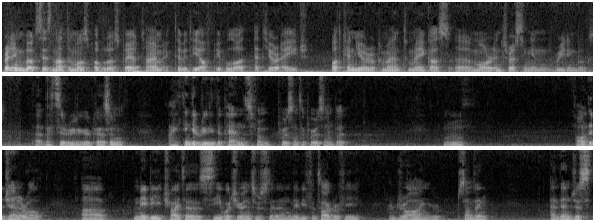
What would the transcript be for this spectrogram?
Reading books is not the most popular spare time activity of people at your age. What can you recommend to make us uh, more interesting in reading books? Uh, that's a really good question. I think it really depends from person to person, but Mm. On the general, uh, maybe try to see what you're interested in, maybe photography or drawing or something, and then just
